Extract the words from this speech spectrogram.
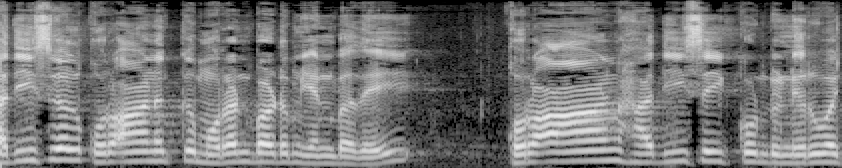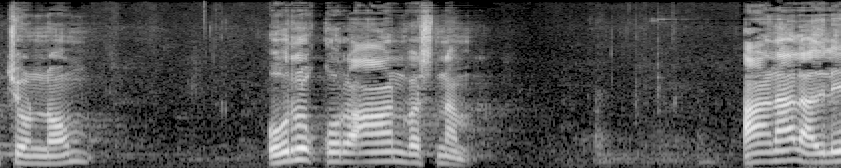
ஹதீஸ்கள் குர்ஆனுக்கு முரண்படும் என்பதை குர்ஆன் ஹதீஸை கொண்டு நிறுவச் சொன்னோம். ஒரு குர்ஆன் வசனம். ஆனால் அதிலே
